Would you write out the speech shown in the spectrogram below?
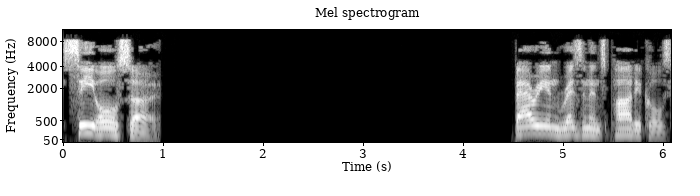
See also. Baryon resonance particles.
